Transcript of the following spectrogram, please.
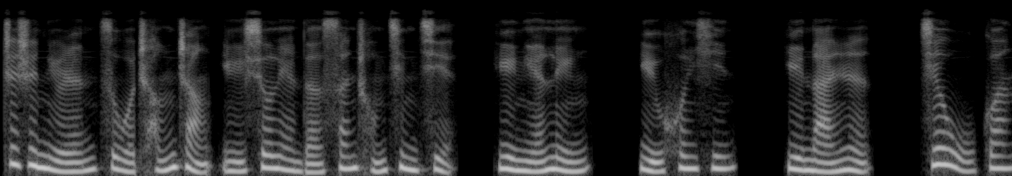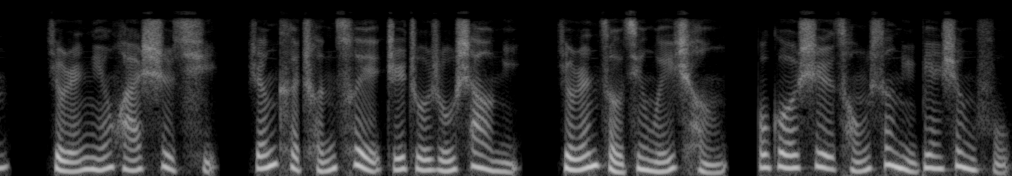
这是女人自我成长与修炼的三重境界，与年龄，与婚姻。与男人皆无关。有人年华逝去，仍可纯粹执着如少女；有人走进围城，不过是从剩女变剩妇。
